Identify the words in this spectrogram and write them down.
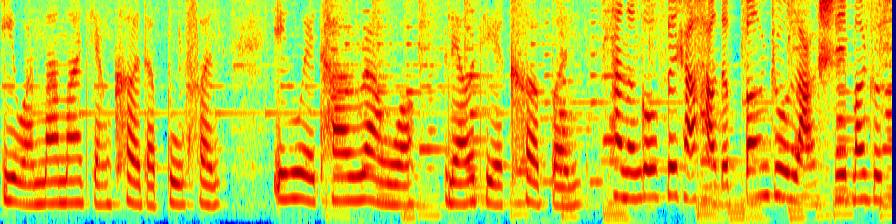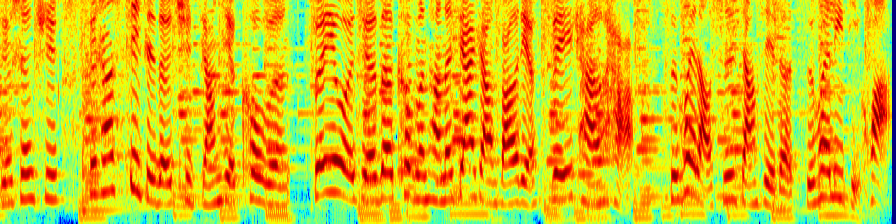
一文妈妈讲课的部分，因为它让我了解课本。它能够非常好的帮助老师、帮助学生去非常细致的去讲解课文，所以我觉得课本堂的家长宝典非常好。词汇老师讲解的词汇立体化，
